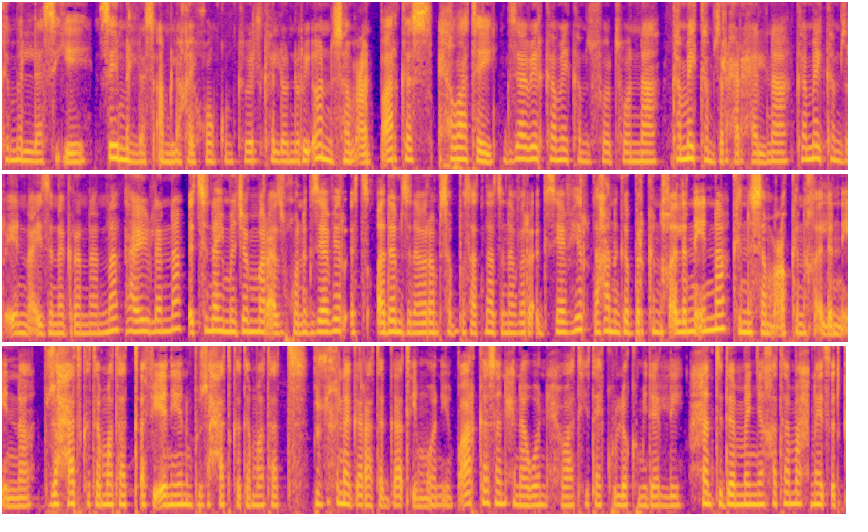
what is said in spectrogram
ክምለስ እየ ዘይምለስ ኣምላኽ ኣይኮንኩን ክብል ከሎ ንሪኦን ንሰምዖን በኣርከስ ኣሕዋተይ እግዚኣብሔር ከመይ ከም ዝፈትወና ከመይ ከም ዝርሕርሐልና ከመይ ከም ዝርእየና እዩ ዝነግረናና እንታይ ይብለና እቲ ናይ መጀመርያ ዝኾነ እግዚኣብሔር እቲ ቀደም ዝነበረ ምስ ኣቦታትና ዝነበረ እግዚኣብሔር እታ ክንገብር ክንኽእልኒ ኢና ክንሰምዖ ክንኽእልኒ ኢና ብዙሓት ከተማታት ጠፊኤን እየን ብዙሓት ከተማታት ብዙሕ ነገራት ኣጋጢምወን እዩ ብኣርከሰን ሕነ ውን ኣሕዋትይ ታይ ክብለኩም ይደሊ ሓንቲ ደመኛ ከተማ ናይ ጽድቂ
